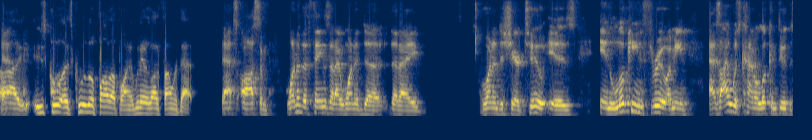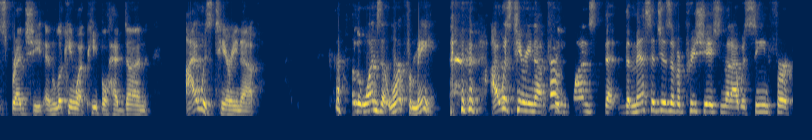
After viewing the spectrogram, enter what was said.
uh, it's cool. It's cool little follow up on it. We had a lot of fun with that. That's awesome. One of the things that I wanted to that I wanted to share too is in looking through. I mean, as I was kind of looking through the spreadsheet and looking what people had done, I was tearing up for the ones that weren't for me. I was tearing up for the ones that the messages of appreciation that I was seeing for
